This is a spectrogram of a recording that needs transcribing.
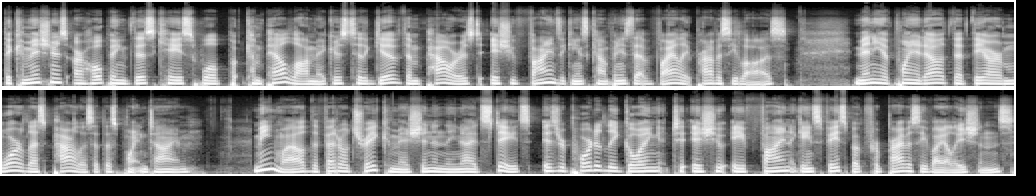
The commissioners are hoping this case will p- compel lawmakers to give them powers to issue fines against companies that violate privacy laws. Many have pointed out that they are more or less powerless at this point in time. Meanwhile, the Federal Trade Commission in the United States is reportedly going to issue a fine against Facebook for privacy violations.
